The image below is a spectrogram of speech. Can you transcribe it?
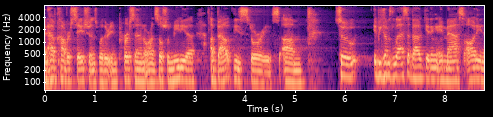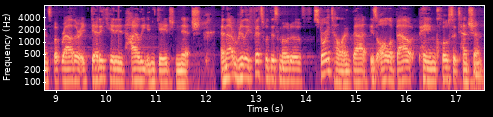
and have conversations, whether in person or on social media, about these stories. Um, so it becomes less about getting a mass audience, but rather a dedicated, highly engaged niche. And that really fits with this mode of storytelling that is all about paying close attention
